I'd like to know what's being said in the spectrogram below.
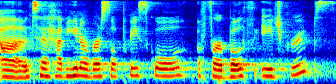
uh, to have universal preschool for both age groups,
